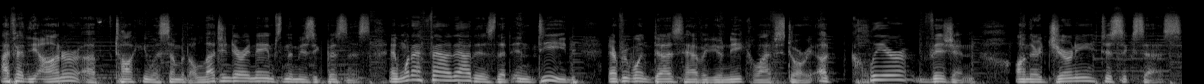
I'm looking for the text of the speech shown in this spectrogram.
I've had the honor of talking with some of the legendary names in the music business, and what I found out is that indeed everyone does have a unique life story, a clear vision on their journey to success.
